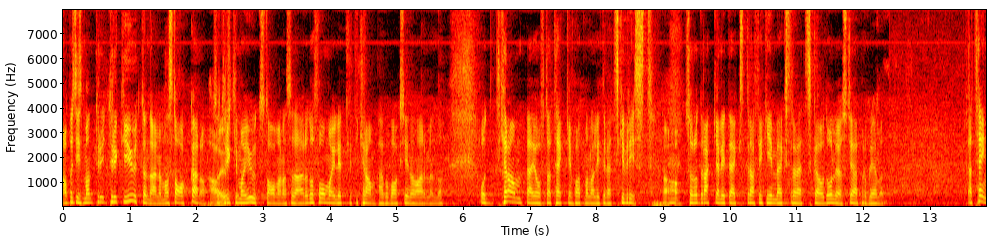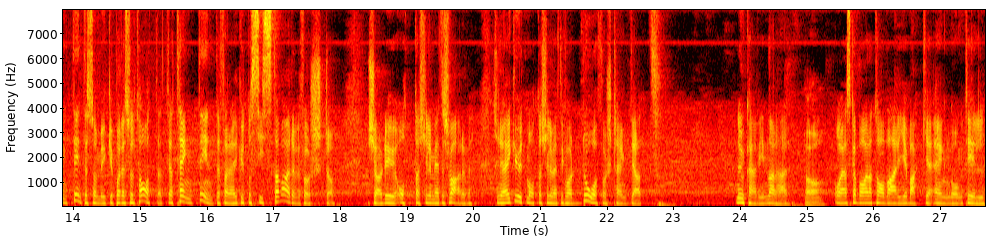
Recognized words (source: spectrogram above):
Ja precis, man trycker ut den där när man stakar då. Ja, så trycker det. man ut stavarna sådär och då får man ju lite, lite kramp här på baksidan av armen då. Och kramp är ju ofta tecken på att man har lite vätskebrist. Aha. Så då drack jag lite extra, fick in extra vätska och då löste jag problemet. Jag tänkte inte så mycket på resultatet. Jag tänkte inte förrän jag gick ut på sista varvet först då. Jag körde ju 8 km varv. Så när jag gick ut med 8 km kvar, då först tänkte jag att nu kan jag vinna det här. Ja. Och jag ska bara ta varje backe en gång till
